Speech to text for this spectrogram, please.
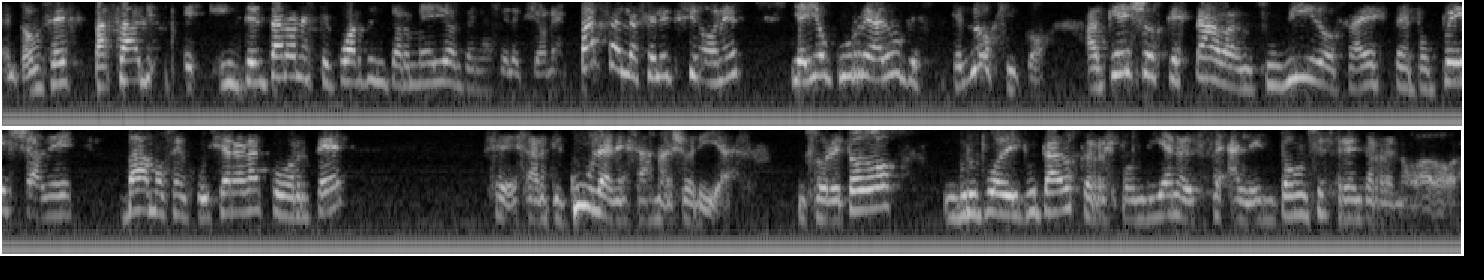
Entonces, pasar, eh, intentaron este cuarto intermedio antes de las elecciones. Pasan las elecciones y ahí ocurre algo que es, que es lógico. Aquellos que estaban subidos a esta epopeya de vamos a enjuiciar a la Corte, se desarticulan esas mayorías. Sobre todo un grupo de diputados que respondían al, al entonces Frente Renovador.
